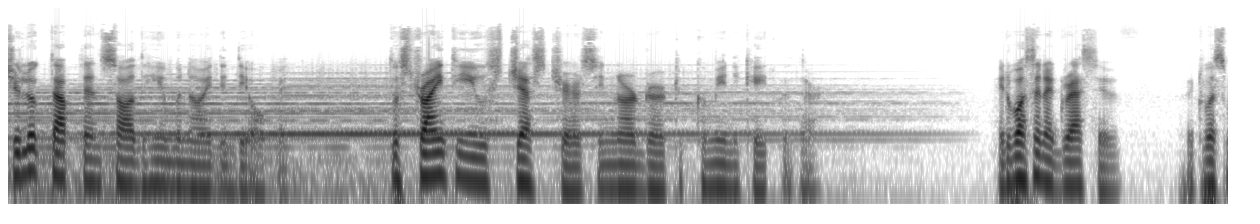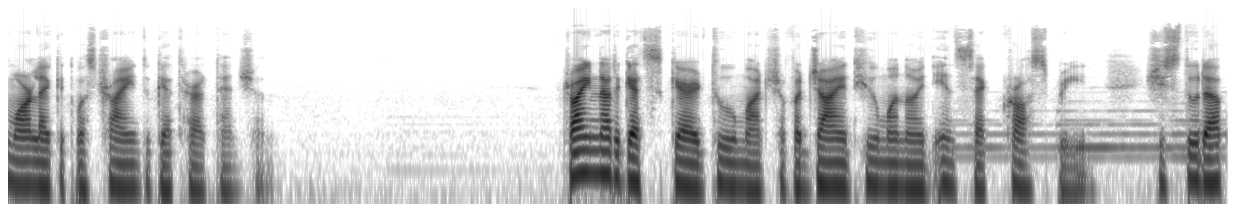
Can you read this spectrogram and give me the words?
She looked up and saw the humanoid in the open. It was trying to use gestures in order to communicate with her. It wasn't aggressive, it was more like it was trying to get her attention. Trying not to get scared too much of a giant humanoid insect crossbreed, she stood up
